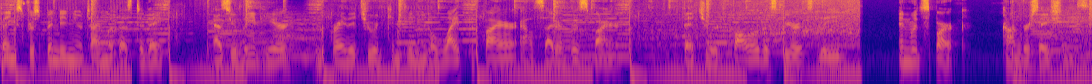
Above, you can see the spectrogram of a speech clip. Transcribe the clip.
Thanks for spending your time with us today. As you leave here, we pray that you would continue to light the fire outside of this fire, that you would follow the Spirit's lead, and would spark conversations.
